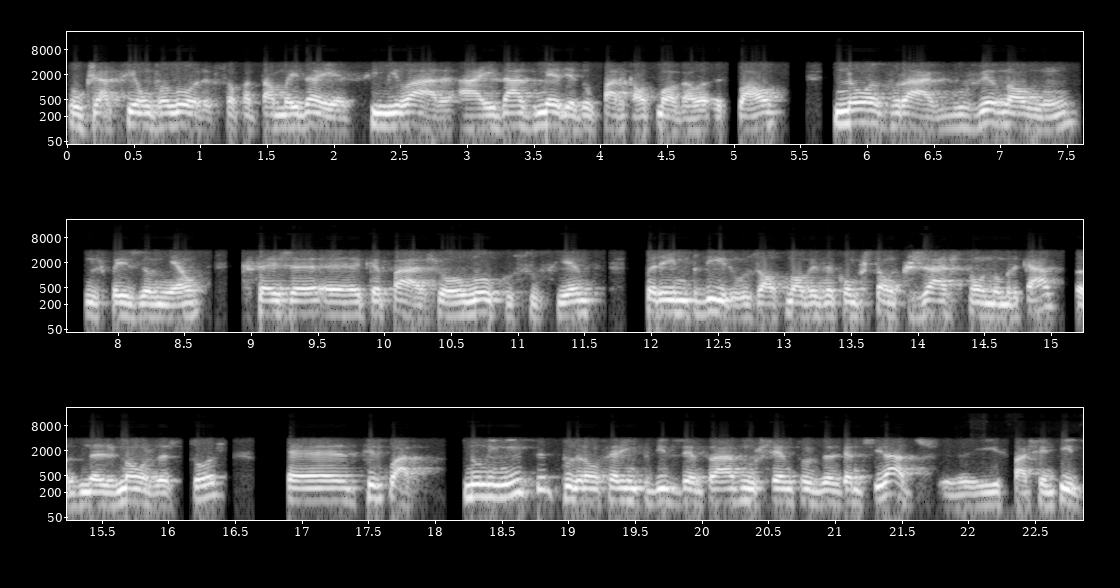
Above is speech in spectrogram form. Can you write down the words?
o que já seria um valor, só para dar uma ideia, similar à idade média do parque automóvel atual, não haverá governo algum nos países da União que seja eh, capaz ou louco o suficiente para impedir os automóveis a combustão que já estão no mercado, nas mãos das pessoas, eh, de circular. No limite, poderão ser impedidos de entrar nos centros das grandes cidades, e isso faz sentido.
